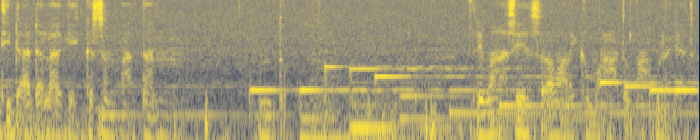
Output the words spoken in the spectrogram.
tidak ada lagi kesempatan untuk. Terima kasih. Assalamualaikum warahmatullahi wabarakatuh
